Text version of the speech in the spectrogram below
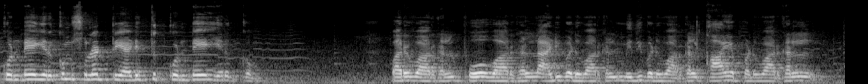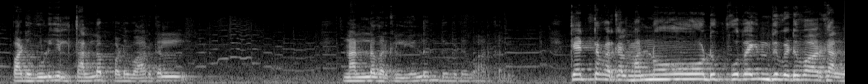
கொண்டே இருக்கும் சுழற்றி அடித்துக்கொண்டே இருக்கும். வருவார்கள் போவார்கள் அடிபடுவார்கள் மிதிபடுவார்கள் காயப்படுவார்கள் படுகுழியில் தள்ளப்படுவார்கள். நல்லவர்கள் எழுந்து விடுவார்கள். கெட்டவர்கள் மண்ணோடு புதைந்து விடுவார்கள்.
